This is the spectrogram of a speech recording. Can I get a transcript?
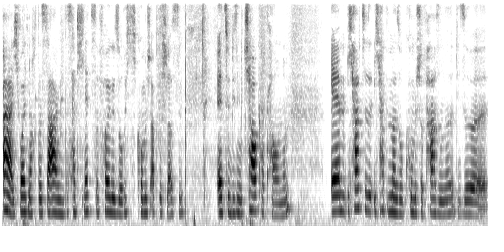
Ah, ich wollte noch das sagen. Das hatte ich letzte Folge so richtig komisch abgeschlossen. Äh, zu diesem Ciao-Kakao, ne? Ähm, ich hatte, ich habe immer so komische Phasen, ne? Diese,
